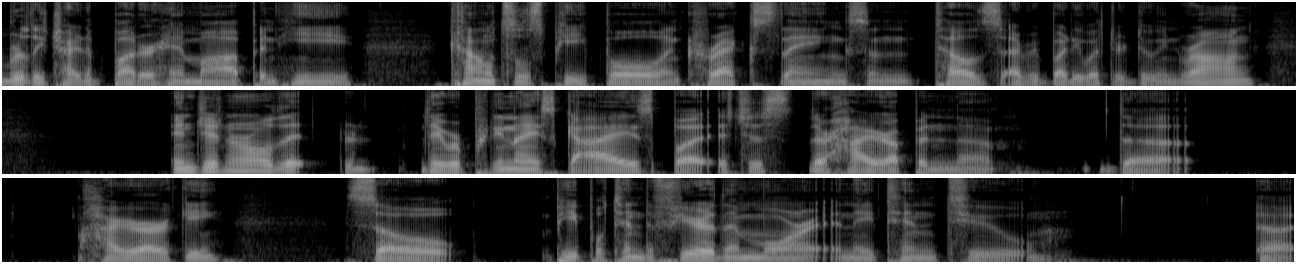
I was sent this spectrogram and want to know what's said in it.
really try to butter him up, and he counsels people and corrects things and tells everybody what they're doing wrong. In general, that they were pretty nice guys, but it's just they're higher up in the the hierarchy, so people tend to fear them more, and they tend to uh,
